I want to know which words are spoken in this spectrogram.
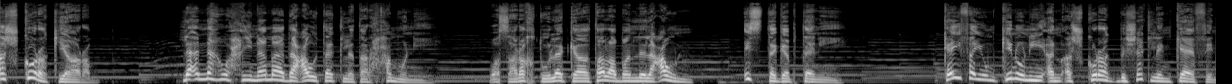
أشكرك يا رب لأنه حينما دعوتك لترحمني وصرخت لك طلبا للعون استجبتني. كيف يمكنني أن أشكرك بشكل كاف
